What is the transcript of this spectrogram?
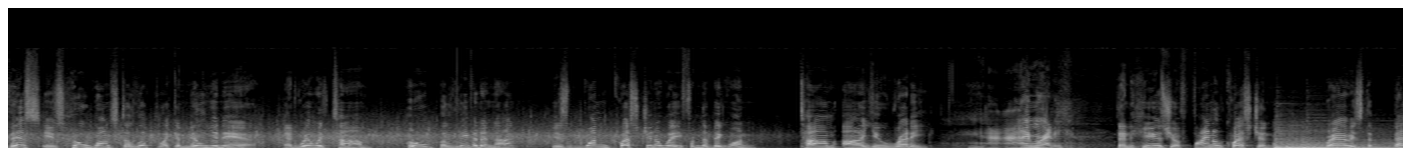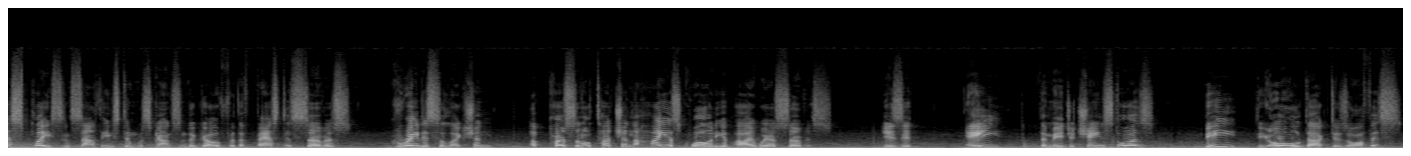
This is Who Wants to Look Like a Millionaire? And we're with Tom, who, believe it or not, is one question away from the big one. Tom, are you ready? I- I'm ready. Then here's your final question. Where is the best place in southeastern Wisconsin to go for the fastest service, greatest selection, a personal touch, and the highest quality of eyewear service? Is it A, the major chain stores, B, the old doctor's office,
